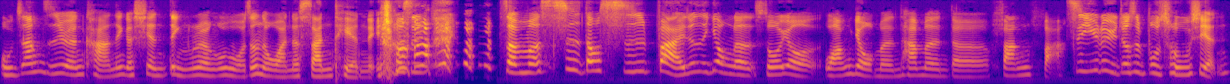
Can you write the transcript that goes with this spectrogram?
五张资源卡那个限定任务，我真的玩了三天呢，就是。怎么试都失败，就是用了所有网友们他们的方法，几率就是不出现。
